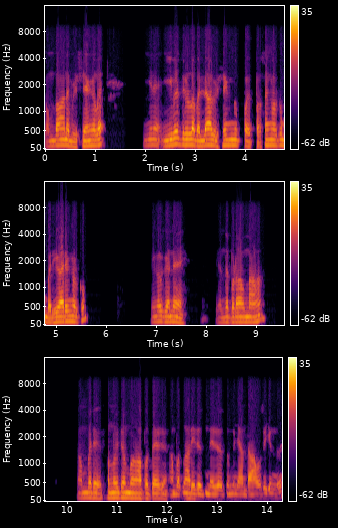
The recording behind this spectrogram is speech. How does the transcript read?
സന്താന വിഷയങ്ങൾ ഇങ്ങനെ ജീവിതത്തിലുള്ള എല്ലാ വിഷയങ്ങൾ പ്രശ്നങ്ങൾക്കും പരിഹാരങ്ങൾക്കും നിങ്ങൾക്ക് എന്നെ ബന്ധപ്പെടാവുന്നതാണ്. നമ്പർ തൊണ്ണൂറ്റൊമ്പത് നാൽപ്പത്തേഴ് അമ്പത്തിനാല് ഇരുപത്തൊന്ന് എഴുപത്തൊമ്പത് ഞാൻ താമസിക്കുന്നത്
